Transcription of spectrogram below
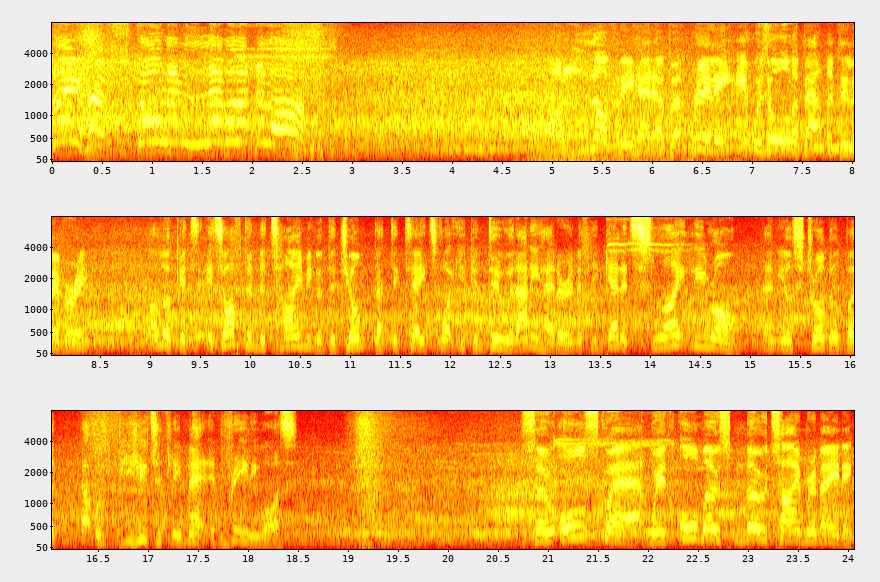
They have stolen level at the last! A lovely header, but really it was all about the delivery. Oh, look, it's it's often the timing of the jump that dictates what you can do with any header, and if you get it slightly wrong, then you'll struggle. But that was beautifully met, it really was. So all square with almost no time remaining.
